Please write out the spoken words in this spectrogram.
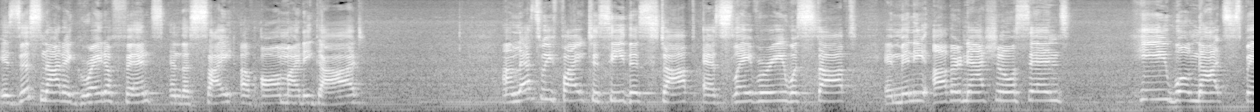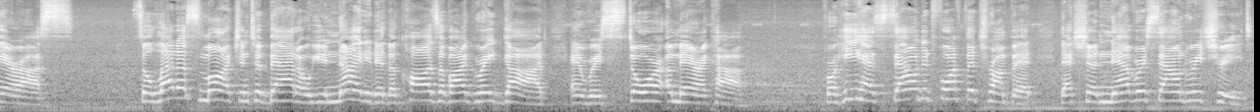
Is this not a great offense in the sight of Almighty God? Unless we fight to see this stopped as slavery was stopped and many other national sins, he will not spare us. So let us march into battle united in the cause of our great God and restore America. For he has sounded forth the trumpet that shall never sound retreat.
